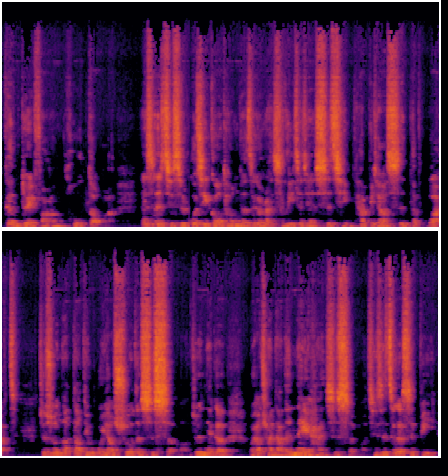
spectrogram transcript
跟对方互动啊。但是其实国际沟通的这个软实力这件事情，它比较是 the what，就是说那到底我要说的是什么，就是那个我要传达的内涵是什么。其实这个是比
